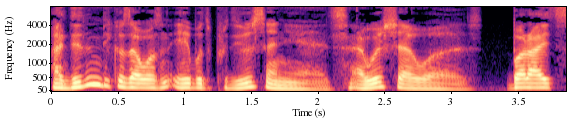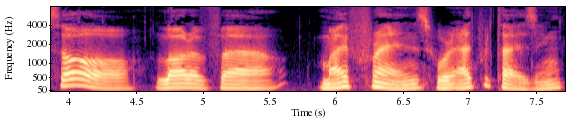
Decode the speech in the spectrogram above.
I didn't because I wasn't able to produce any ads. I wish I was. But I saw a lot of uh, my friends who were advertising.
